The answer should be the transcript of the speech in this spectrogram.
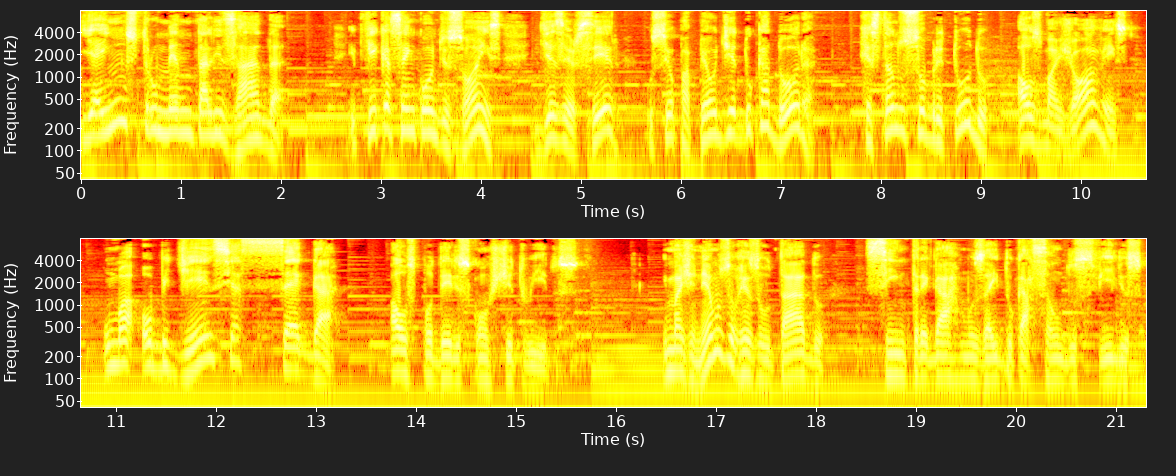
e é instrumentalizada e fica sem condições de exercer o seu papel de educadora, restando, sobretudo, aos mais jovens uma obediência cega aos poderes constituídos. Imaginemos o resultado se entregarmos a educação dos filhos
